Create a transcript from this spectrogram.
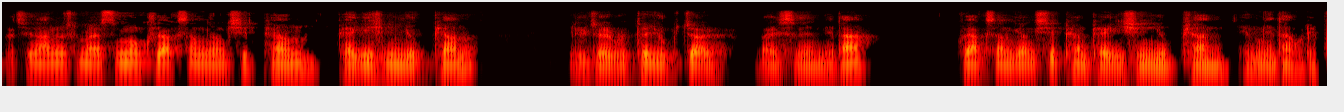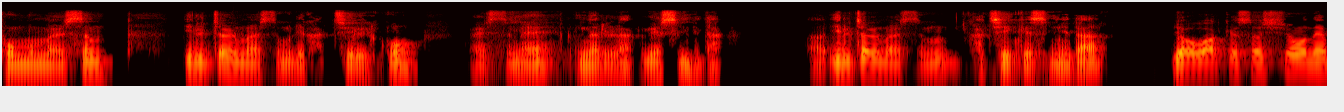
같이 나눌 말씀은 구약성경 10편 126편 1절부터 6절 말씀입니다. 구약성경 10편 126편입니다. 우리 본문 말씀 1절 말씀 우리 같이 읽고 말씀에 은혜를 나누겠습니다. 1절 아, 말씀 같이 읽겠습니다. 여호와께서 시온의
